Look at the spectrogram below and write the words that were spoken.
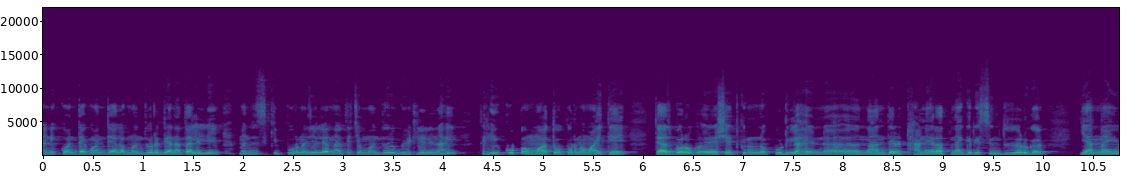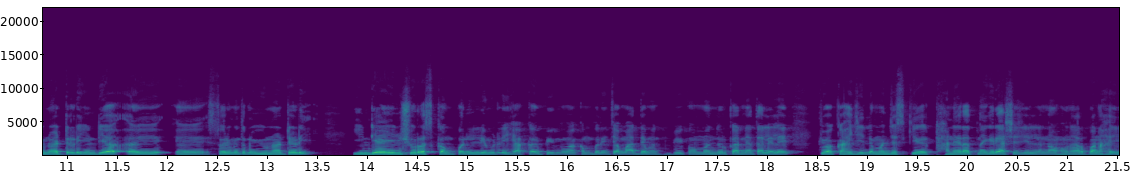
आणि कोणत्या कोणत्याला मंजुरी देण्यात आलेली आहे. म्हणजेच की पूर्ण जिल्ह्यांना त्याची मंजुरी भेटलेली नाही तर ही खूप महत्त्वपूर्ण माहिती आहे. त्याचबरोबर शेतकऱ्यांना पुढील आहे न- नांदेड ठाणे रत्नागिरी सिंधुदुर्ग यांना युनायटेड इंडिया सॉरी मित्रांनो united India insurance company limited ह्या क- पीक विमा कंपनीच्या माध्यमातून पीक विमा मंजूर करण्यात आलेलं आहे. किंवा काही जिल्हे म्हणजेच की ठाणे रत्नागिरी अशा जिल्ह्यांना होणार पण आहे.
